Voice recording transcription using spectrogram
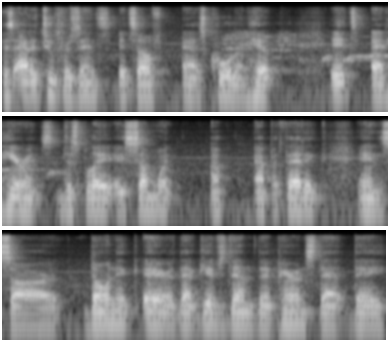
This attitude presents itself as cool and hip. Its adherents display a somewhat apathetic and sardonic air that gives them the appearance that they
